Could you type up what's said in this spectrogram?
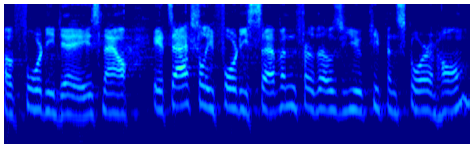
of 40 days, now it's actually 47 for those of you keeping score at home,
